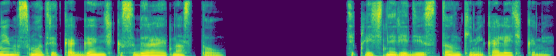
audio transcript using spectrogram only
Нина смотрит, как Ганечка собирает на стол. Тепличный редис с тонкими колечками,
